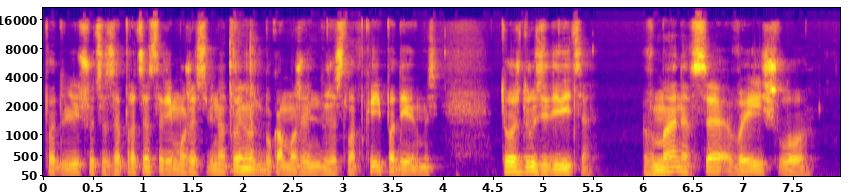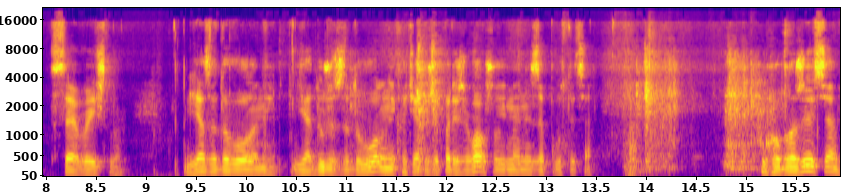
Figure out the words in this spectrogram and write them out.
Подивлюсь, що це за процесор, і може собі на той ноутбук, а може він дуже слабкий, подивимось. Тож, друзі, дивіться, в мене все вийшло. Все вийшло. Я задоволений. Я дуже задоволений, хоча дуже переживав, що він мене запуститься. Обложився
